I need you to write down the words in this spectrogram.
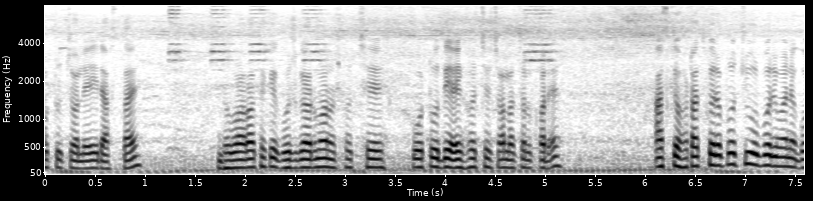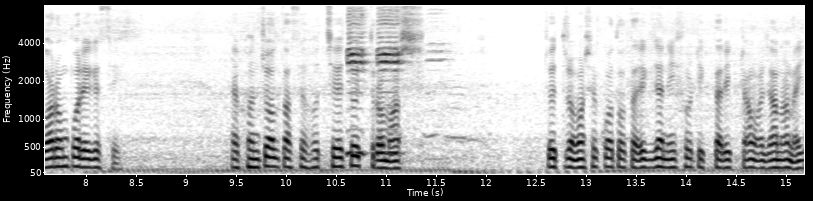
অটো চলে এই রাস্তায়। ধোবাড়া থেকে ঘুষগাঁওয়ের মানুষ হচ্ছে অটো দিয়ে হচ্ছে চলাচল করে। আজকে হঠাৎ করে প্রচুর পরিমাণে গরম পড়ে গেছে। এখন চলতেছে হচ্ছে চৈত্র মাস। চৈত্র মাসে কত তারিখ জানি, সঠিক তারিখটা আমার জানা নাই।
